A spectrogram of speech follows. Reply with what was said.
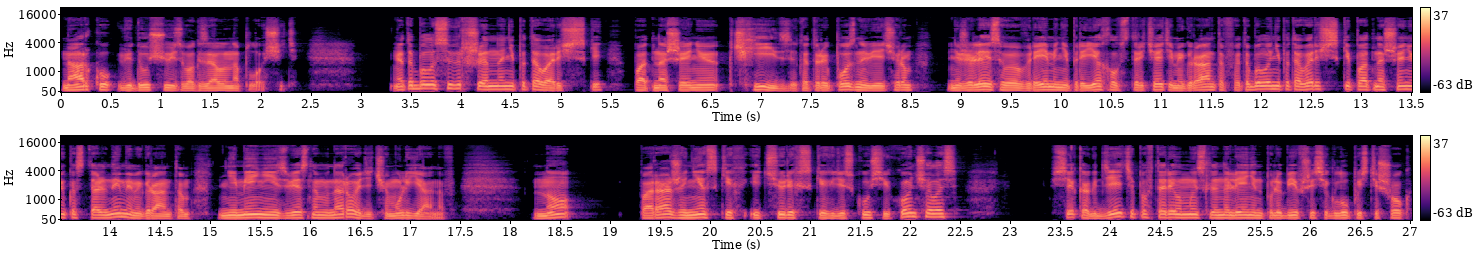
на арку, ведущую из вокзала на площадь. Это было совершенно не по-товарищески по отношению к Чхиидзе, который поздно вечером, не жалея своего времени, приехал встречать эмигрантов. Это было не по-товарищески по отношению к остальным эмигрантам, не менее известным в народе, чем Ульянов. Но Пора женевских и цюрихских дискуссий кончилась. «Все как дети», — повторил мысленно Ленин, полюбившийся глупый стишок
